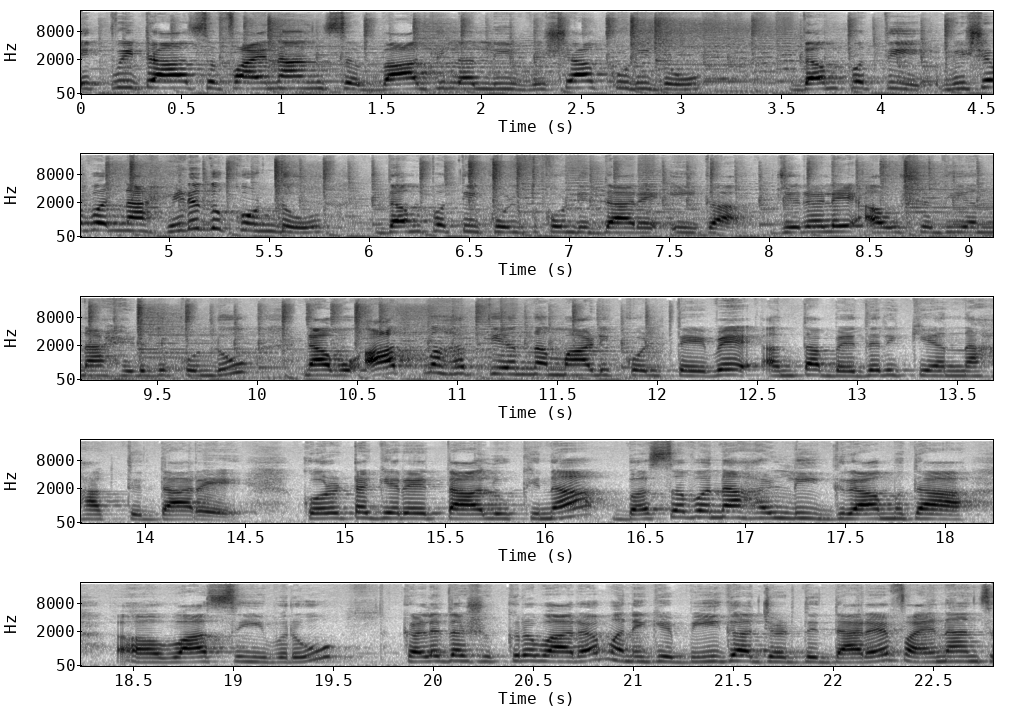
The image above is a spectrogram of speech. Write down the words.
ಎಕ್ವಿಟಾಸ್ ಫೈನಾನ್ಸ್ ಬಾಗಿಲಲ್ಲಿ ವಿಷ ಕುಡಿದು ದಂಪತಿ ವಿಷವನ್ನ ಹಿಡಿದುಕೊಂಡು ದಂಪತಿ ಕುಳಿತುಕೊಂಡಿದ್ದಾರೆ. ಈಗ ಜಿರಳೆ ಔಷಧಿಯನ್ನ ಹಿಡಿದುಕೊಂಡು ನಾವು ಆತ್ಮಹತ್ಯೆಯನ್ನ ಮಾಡಿಕೊಳ್ತೇವೆ ಅಂತ ಬೆದರಿಕೆಯನ್ನ ಹಾಕ್ತಿದ್ದಾರೆ. ಕೊರಟಗೆರೆ ತಾಲೂಕಿನ ಬಸವನಹಳ್ಳಿ ಗ್ರಾಮದ ವಾಸಿ ಇವರು ಕಳೆದ ಶುಕ್ರವಾರ ಮನೆಗೆ ಬೀಗ ಜಡ್ದಿದ್ದಾರೆ. ಫೈನಾನ್ಸ್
